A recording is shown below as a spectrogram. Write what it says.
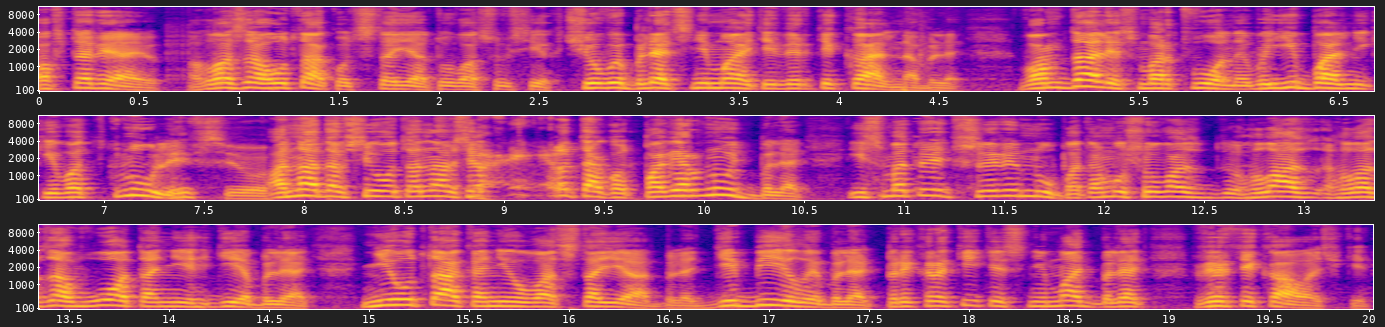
Повторяю, глаза вот так вот стоят у вас у всех. Че вы, блядь, снимаете вертикально, блядь? Вам дали смартфоны, вы ебальники воткнули. И всё. А надо всего-то на все вот так вот повернуть, блядь, и смотреть в ширину, потому что у вас глаз, глаза вот они где, блядь. Не вот так они у вас стоят, блядь. Дебилы, блядь. Прекратите снимать, блядь, вертикалочки.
